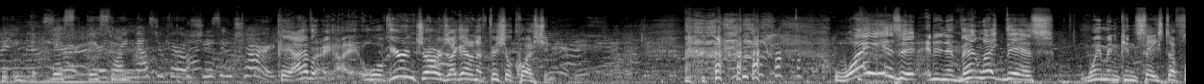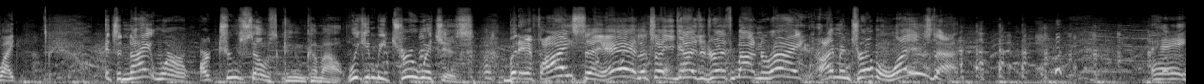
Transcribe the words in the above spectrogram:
This this the one. ringmaster, Farrell. She's in charge. Okay, I have. I, I- well, if you're in charge, I got an official question. Why is it at an event like this, women can say stuff like, "It's a night where our true selves can come out. We can be true witches." But if I say, "Hey, it looks like you guys are dressed about in the right," I'm in trouble. Why is that? Hey,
